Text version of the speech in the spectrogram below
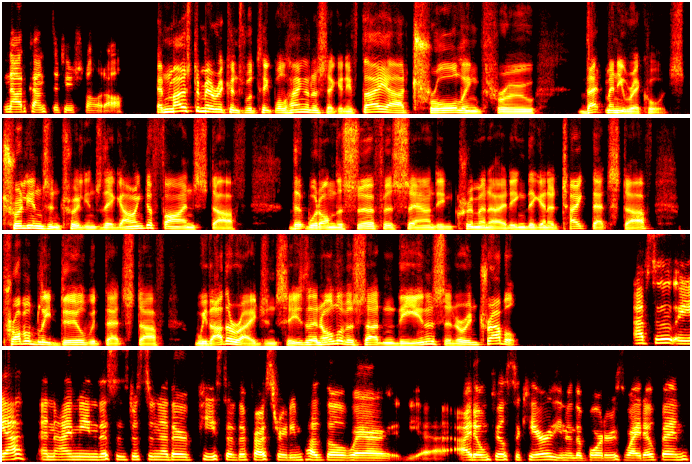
not constitutional at all. And most Americans would think, well, hang on a second, if they are trawling through that many records, trillions and trillions, they're going to find stuff that would on the surface sound incriminating. They're going to take that stuff, probably deal with that stuff with other agencies, then all of a sudden the innocent are in trouble. Absolutely, yeah. And I mean, this is just another piece of the frustrating puzzle where yeah, I don't feel secure. You know, the border is wide open.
